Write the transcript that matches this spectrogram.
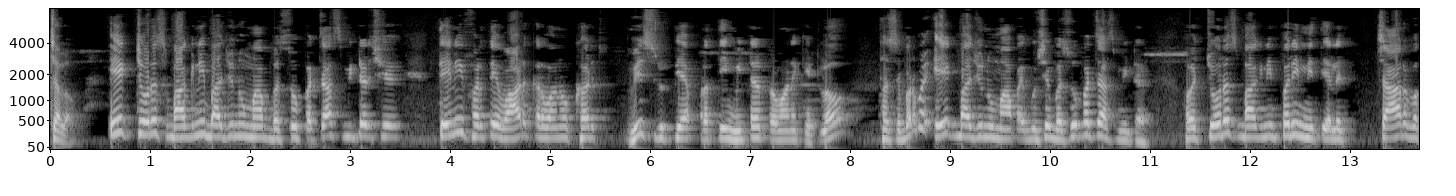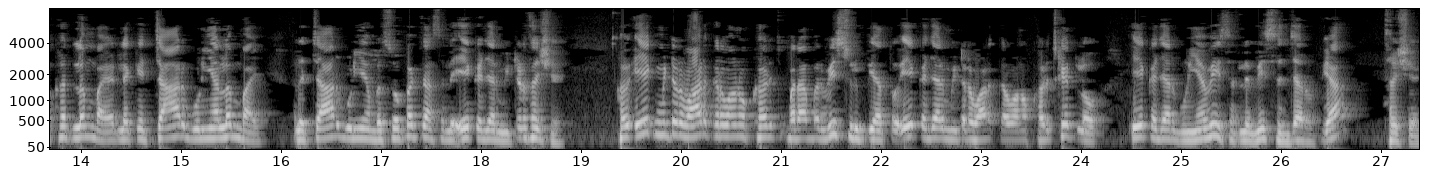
ચલો. એક ચોરસ બાગની બાજુનું માપ બસો પચાસ મીટર છે. તેની ફરતે વાડ કરવાનો ખર્ચ વીસ રૂપિયા પ્રતિ મીટર પ્રમાણે કેટલો થશે? બરાબર? એક બાજુનું માપ આપ્યું છે બસો પચાસ મીટર. હવે ચોરસ બાગની પરિમિતિ એટલે ચાર વખત લંબાઈ, એટલે કે ચાર ગુણ્યા લંબાઈ, એટલે ચાર ગુણ્યા બસો પચાસ, એટલે એક હજાર મીટર થશે. હવે એક મીટર વાળ કરવાનો ખર્ચ બરાબર વીસ રૂપિયા, તો એક હજાર મીટર વાળ કરવાનો ખર્ચ કેટલો? એક હજાર ગુણ્યા વીસ, એટલે વીસ હજાર રૂપિયા થશે.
